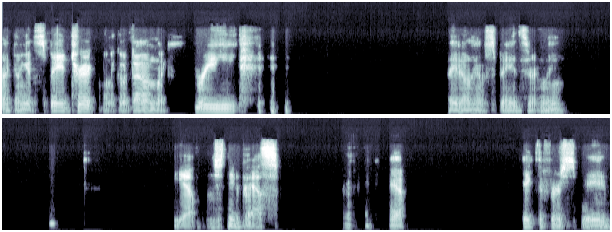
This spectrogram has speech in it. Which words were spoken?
Not gonna get spade trick. I'm gonna go down like three. they don't have a spade, certainly. Yeah, just need to pass. Yeah. Take the first spade.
